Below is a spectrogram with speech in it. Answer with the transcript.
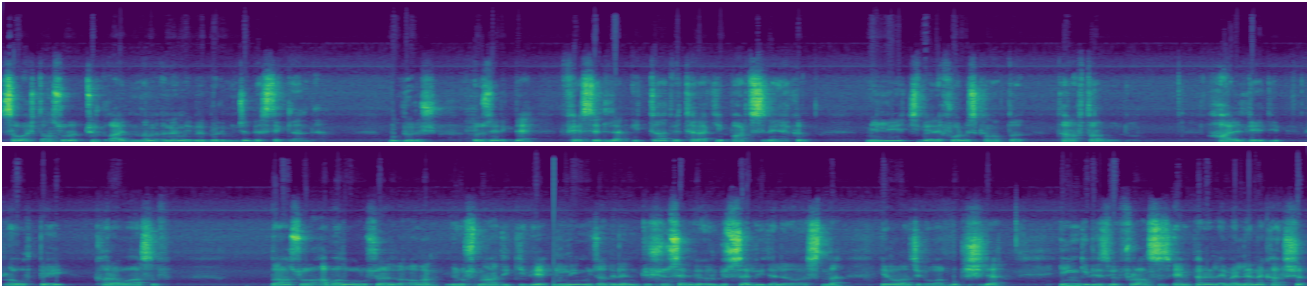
savaştan sonra Türk aydınlarının önemli bir bölümünce desteklendi. Bu görüş özellikle feshedilen İttihat ve Terakki Partisi'ne yakın milliyetçi ve reformist kanatta taraftar buldu. Halide Edip, Rauf Bey, Kara Vasıf, daha sonra Abalıoğlu soyadını alan Yunus Nadi gibi milli mücadelenin düşünsel ve örgütsel liderler arasında yer alacak olan bu kişiler İngiliz ve Fransız emperyal emellerine karşı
